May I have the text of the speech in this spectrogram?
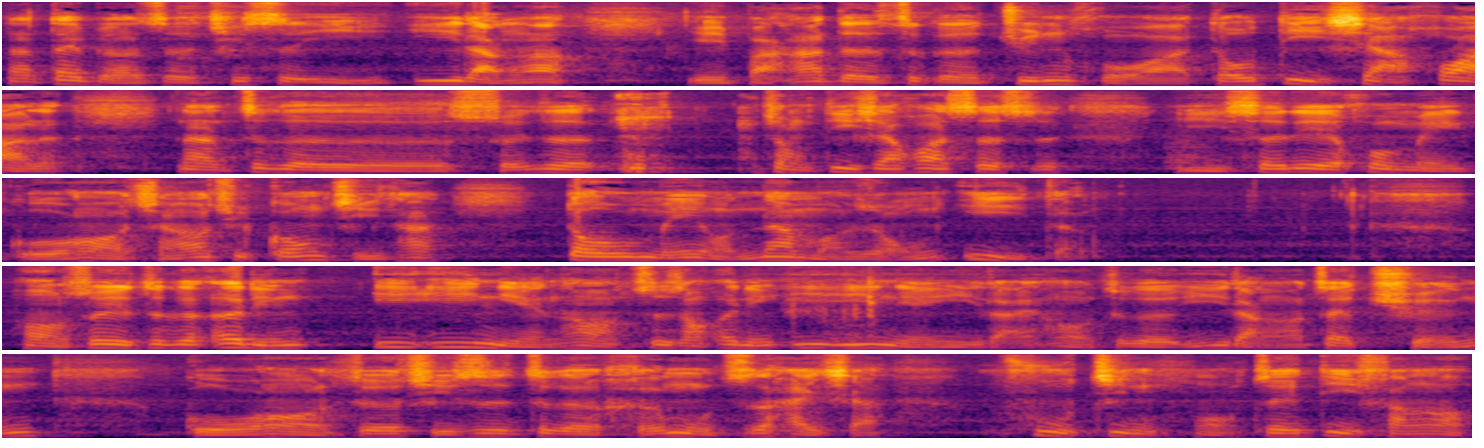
那代表着其实以伊朗啊也把它的这个军火啊都地下化了，那这个随着 这种地下化设施，以色列或美国哈想要去攻击它都没有那么容易的。哦，所以这个二零一一年哈，自从二零一一年以来哈，这个伊朗啊，在全国哦，尤其是这个荷姆兹海峡附近哦，这些地方哦，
